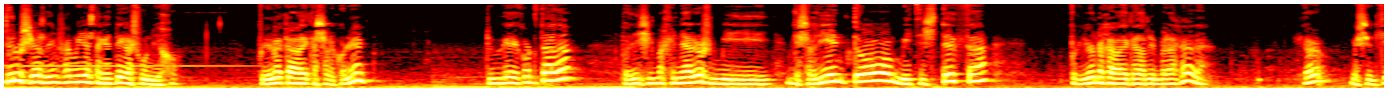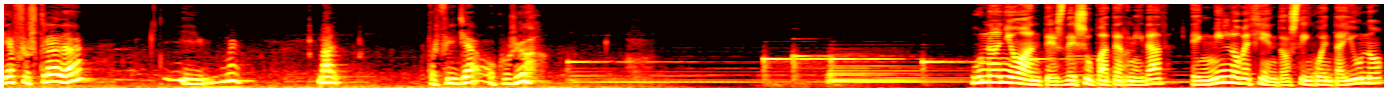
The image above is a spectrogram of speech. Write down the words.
Tú no serás de mi familia hasta que tengas un hijo. Pero yo me acabo de casar con él. Yo me quedé cortada. Podéis imaginaros mi desaliento, mi tristeza, porque yo no acababa de quedar embarazada. Claro, me sentía frustrada y mal. Por fin ya ocurrió. Un año antes de su paternidad, en 1951,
